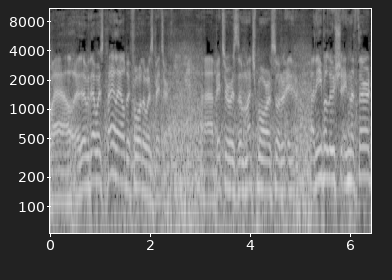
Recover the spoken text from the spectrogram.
Well, there was pale ale before there was bitter. Uh, bitter was a much more sort of an evolution in the third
